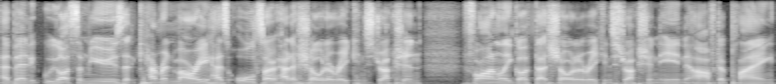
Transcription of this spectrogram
And then we got some news that Cameron Murray has also had a shoulder reconstruction. Finally got that shoulder reconstruction in after playing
